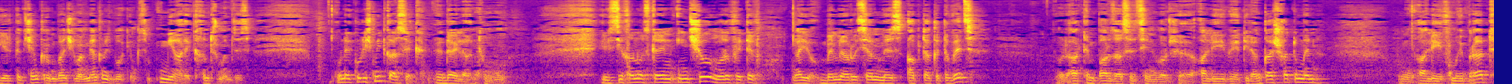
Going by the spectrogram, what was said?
երբեք չեմ կրում, բան չեմ, միանգամից բլոկ եմ գցում։ Մի արեք, խնդրում եմ ձեզ։ Ունեք ուրիշ միտք ասեք, դա էլ ընդունում։ Իսկ Տիխանովսկային ինչու, որովհետև այո, Բելարուսյան մեզ ապտակը տվեց, որ արդեն པարզ ասեցին, որ Ալիևի հետ իրանք աշխատում են, Ալիև մոյ բրատ,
